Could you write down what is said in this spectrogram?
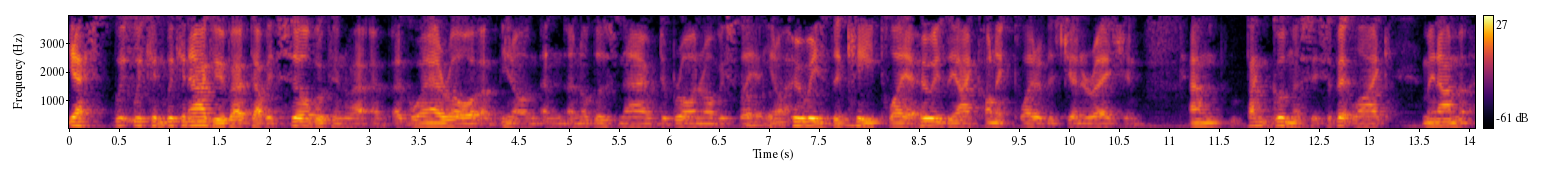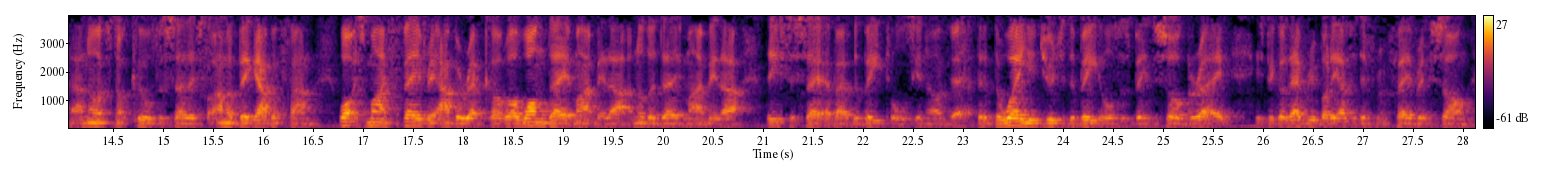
yes, we, we, can we can argue about David Silva, we can uh, Aguero, uh, you know, and, and others now, De Bruyne, obviously. You know, who is the key player? Who is the iconic player of this generation? And thank goodness, it's a bit like I mean, I'm, I know it's not cool to say this, but I'm a big ABBA fan. What is my favourite ABBA record? Well, one day it might be that, another day it might be that. They used to say it about the Beatles, you know. Yeah. The, the way you judge the Beatles as being so great is because everybody has a different favourite song.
